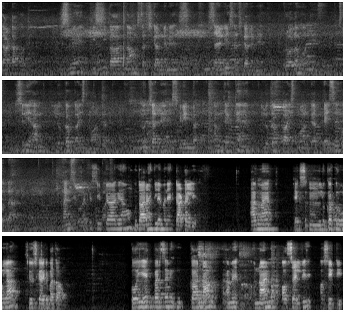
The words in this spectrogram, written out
डाटा होते हैं, जिसमें किसी का नाम सर्च करने में सैलरी सर्च करने में प्रॉब्लम होती है। इसलिए हम लुकअप का इस्तेमाल करते हैं। तो चलें स्क्रीन पर। हम देखते हैं लुकअप का इस्तेमाल कर कैसे होता है। थैंक्स फॉर सीट पे आ गया हूँ। उदाहरण के लिए मैंने एक डाटा लिया। अब मैं एक लुकअप फॉर्मूला यूज़ करके बताऊँ। कोई एक पर्सन का नाम हमें, नाम और सैलरी और सिटी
